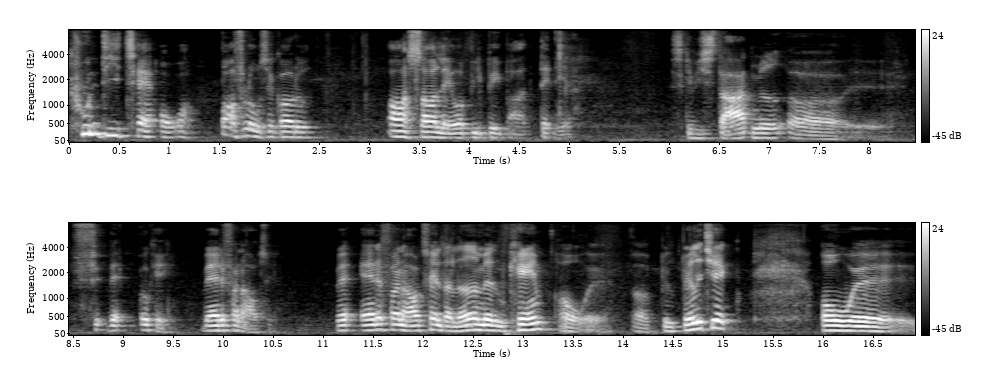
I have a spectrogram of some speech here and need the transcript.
kunne de tage over? Buffalo ser godt ud. Og så laver Bill B bare den her. Skal vi starte med at... Øh, okay, hvad er det for en aftale? Hvad er det for en aftale, der er lavet mellem Cam og, øh, og Bill Belichick? Og øh,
